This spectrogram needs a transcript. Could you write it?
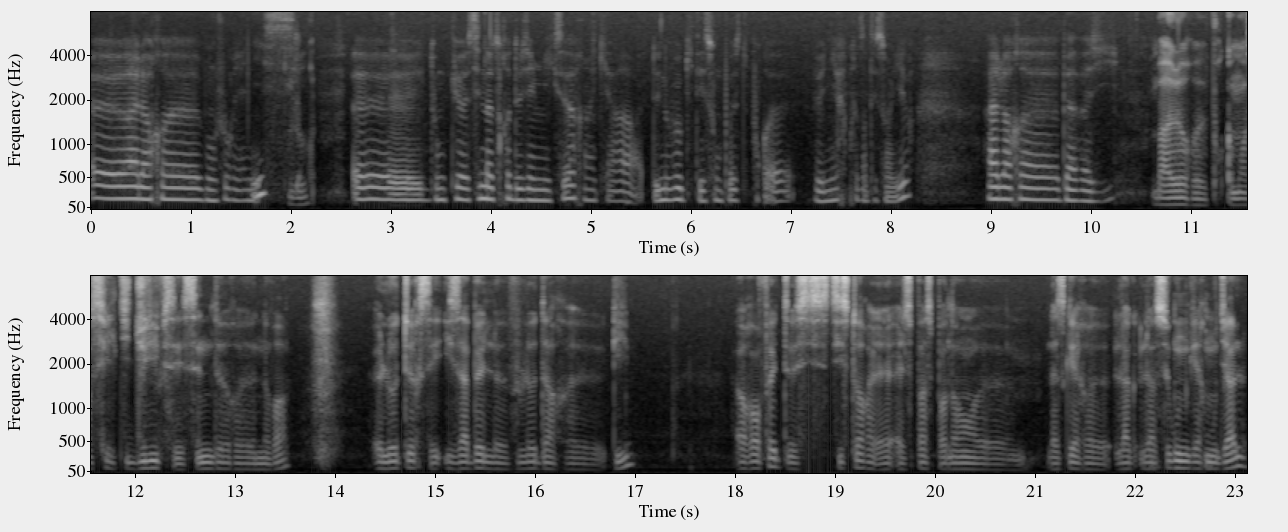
Euh, alors euh, bonjour Yanis. Bonjour. Euh, donc euh, c'est notre deuxième mixeur hein, qui a de nouveau quitté son poste pour euh, venir présenter son livre. Alors euh, bah vas-y. Bah alors, euh, pour commencer, le titre du livre, c'est Sender euh, Nova. L'auteur, c'est Isabelle Vlodar euh, Guy. Alors en fait, euh, cette histoire, elle, se passe pendant euh, la, guerre, euh, la, Seconde Guerre mondiale.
